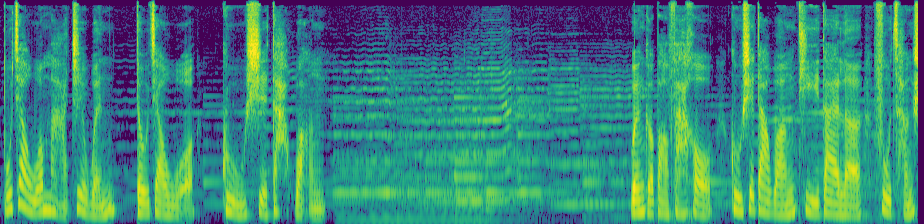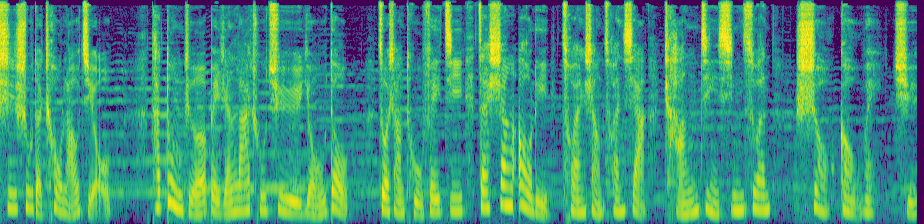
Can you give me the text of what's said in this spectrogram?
不叫我马志文，都叫我股市大王。文革爆发后，股市大王替代了富藏诗书的臭老九，他动辄被人拉出去游斗，坐上土飞机，在山坳里窜上窜下，尝尽辛酸，受够委屈。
